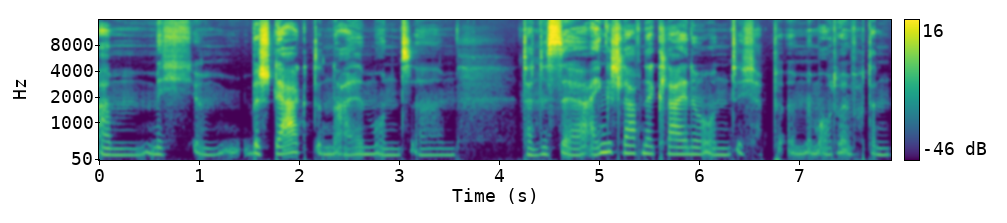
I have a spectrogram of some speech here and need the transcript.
ähm, mich ähm, bestärkt in allem und ähm, dann ist er eingeschlafen, der Kleine, und ich habe ähm, im Auto einfach dann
